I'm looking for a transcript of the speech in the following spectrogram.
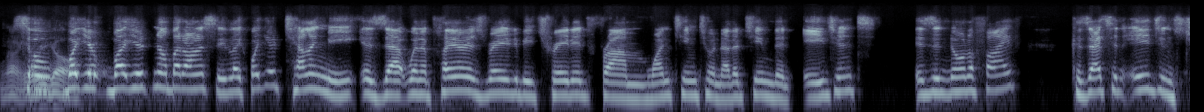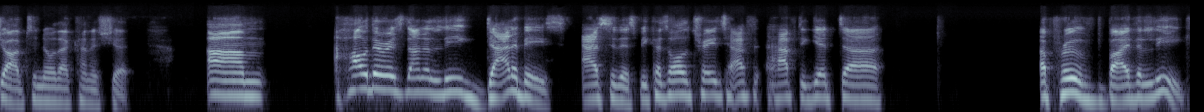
Well, so what you're what you're no, but honestly, like what you're telling me is that when a player is ready to be traded from one team to another team, the agent isn't notified? Because that's an agent's job to know that kind of shit. Um how there is not a league database as to this because all the trades have have to get uh, approved by the league.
